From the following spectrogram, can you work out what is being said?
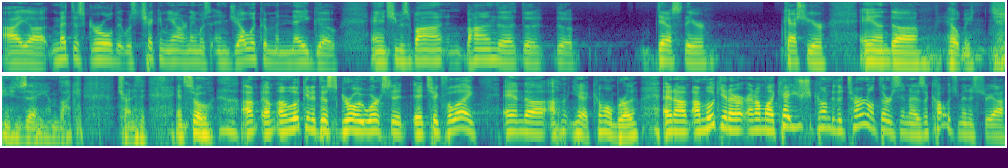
I uh, met this girl that was checking me out. Her name was Angelica Monego, and she was behind behind the the, the desk there, cashier, and uh, help me, Zay. I'm like trying to think. And so I'm, I'm looking at this girl who works at, at Chick Fil A, and uh, yeah, come on, brother. And I'm, I'm looking at her, and I'm like, hey, you should come to the turn on Thursday night as a college ministry. I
